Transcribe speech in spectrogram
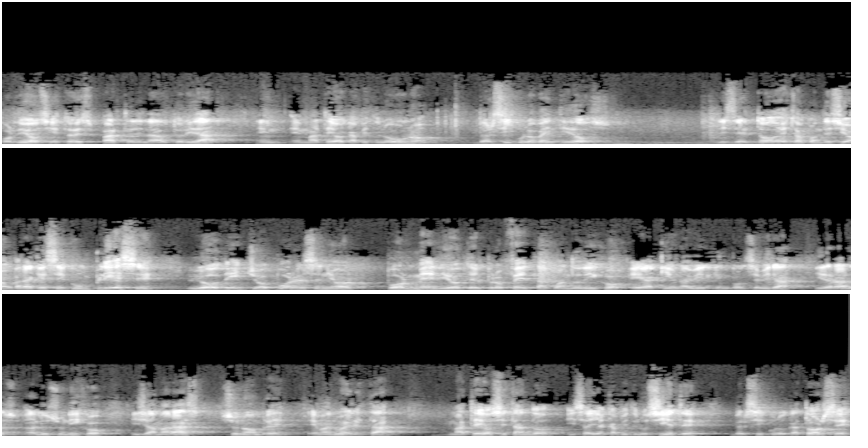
por Dios y esto es parte de la autoridad. En, Mateo capítulo 1, versículo 22, dice, todo esto aconteció para que se cumpliese lo dicho por el Señor por medio del profeta cuando dijo, he aquí una virgen concebirá y dará a luz un hijo y llamarás su nombre Emanuel. Está Mateo citando Isaías capítulo 7, versículo 14,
